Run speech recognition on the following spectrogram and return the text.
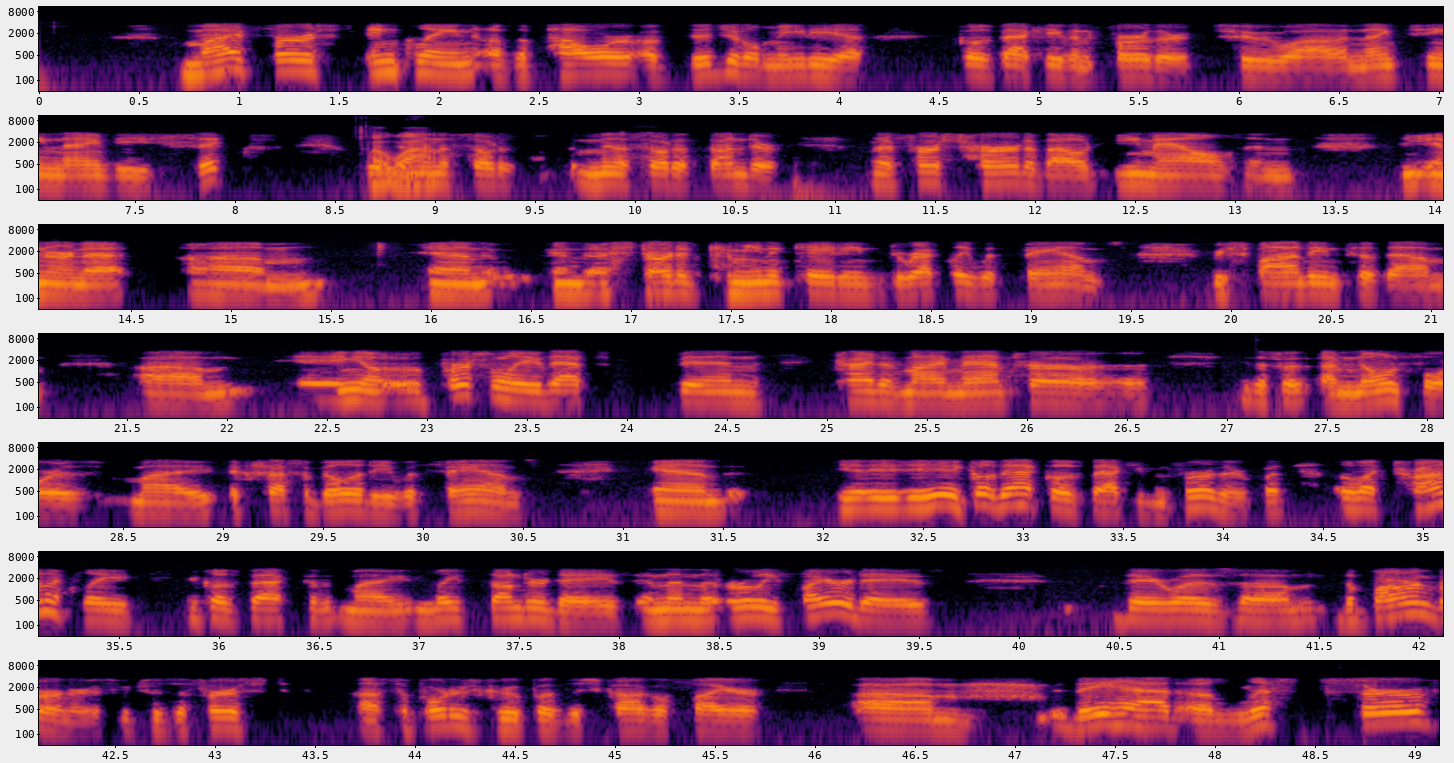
My first inkling of the power of digital media goes back even further to uh, 1996 with oh, wow. the Minnesota Minnesota Thunder. When I first heard about emails and the internet, um, and and I started communicating directly with fans, responding to them. Um, and, you know, personally, that's been kind of my mantra. That's what I'm known for is my accessibility with fans, and it, it, it that goes back even further. But electronically, it goes back to my late Thunder days, and then the early Fire days. There was um, the Barn Burners, which was the first uh, supporters group of the Chicago Fire. Um, they had a list serve,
